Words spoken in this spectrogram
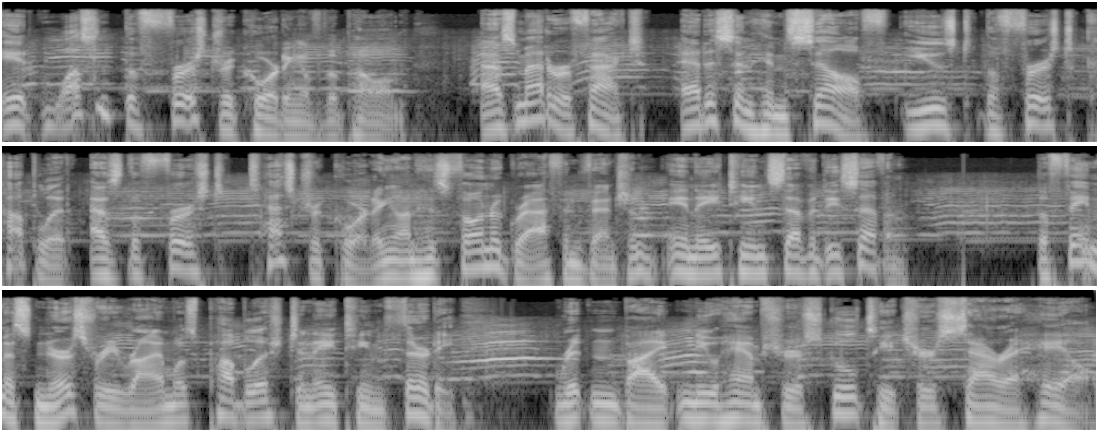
It wasn't the first recording of the poem. As a matter of fact, Edison himself used the first couplet as the first test recording on his phonograph invention in 1877. The famous nursery rhyme was published in 1830, written by New Hampshire schoolteacher Sarah Hale.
